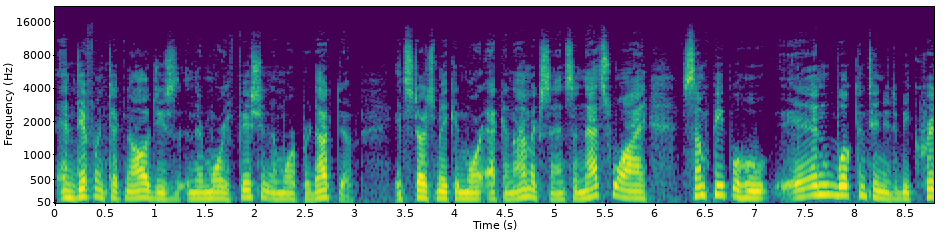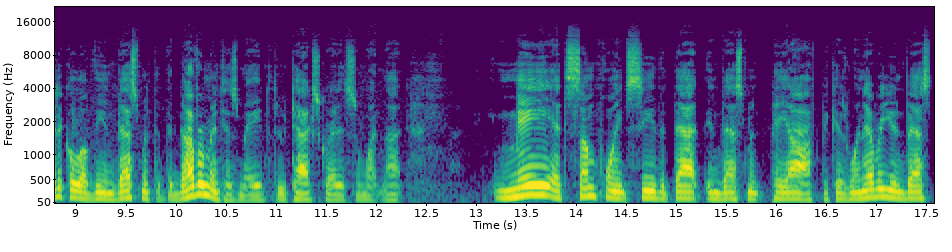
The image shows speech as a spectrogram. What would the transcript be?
and different technologies and they're more efficient and more productive, it starts making more economic sense. And that's why some people who, and will continue to be critical of the investment that the government has made through tax credits and whatnot, may at some point see that that investment pay off because whenever you invest,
